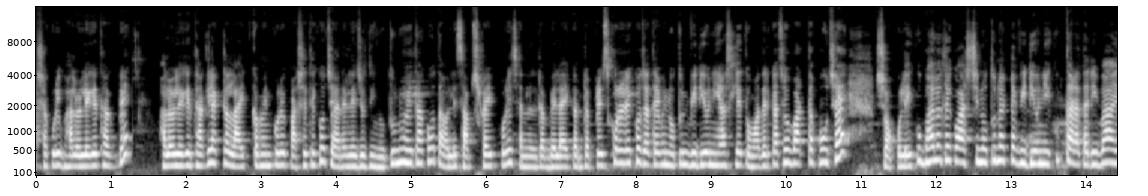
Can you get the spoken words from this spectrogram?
আশা করি ভালো লেগে থাকবে। ভালো লেগে থাকলে একটা লাইক কমেন্ট করে পাশে থেকো। চ্যানেলে যদি নতুন হয়ে থাকো, তাহলে সাবস্ক্রাইব করে চ্যানেলটা বেল আইকনটা প্রেস করে রেখো, যাতে আমি নতুন ভিডিও নিয়ে আসলে তোমাদের কাছেও বার্তা পৌঁছায়। সকলেই খুব ভালো থেকো। আসছি নতুন একটা ভিডিও নিয়ে। খুব তাড়াতাড়ি। বাই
